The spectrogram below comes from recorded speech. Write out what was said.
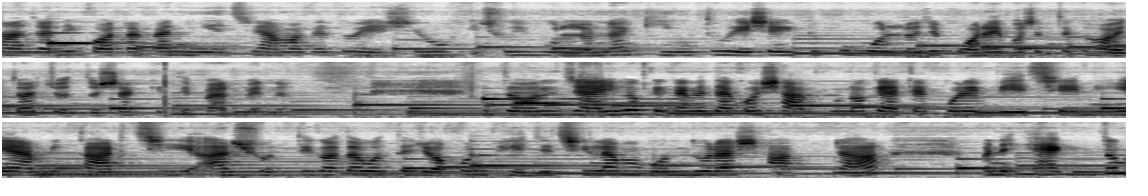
না জানি ক টাকা নিয়েছে, আমাকে তো এসেও কিছুই বলল না। কিন্তু এসে এইটুকু বলল যে পরের বছর থেকে হয়তো আর চোদ্দ শাক খেতে পারবে না। তো যাই হোক, এখানে দেখো শাকগুলোকে এক এক করে বেছে নিয়ে আমি কাটছি। আর সত্যি কথা বলতে যখন ভেজেছিলাম বন্ধুরা শাকটা মানে একদম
